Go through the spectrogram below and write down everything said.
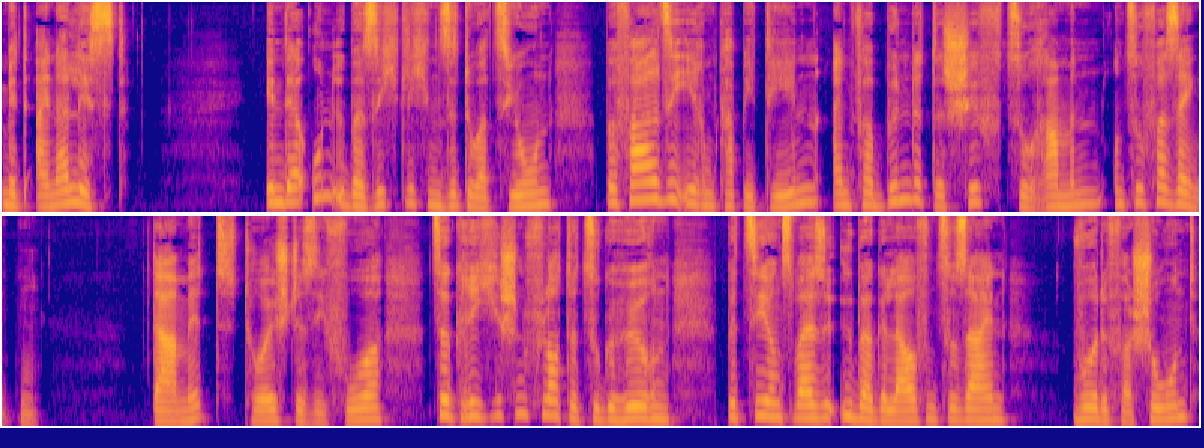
mit einer List. In der unübersichtlichen Situation befahl sie ihrem Kapitän, ein verbündetes Schiff zu rammen und zu versenken. Damit täuschte sie vor, zur griechischen Flotte zu gehören bzw. übergelaufen zu sein, wurde verschont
